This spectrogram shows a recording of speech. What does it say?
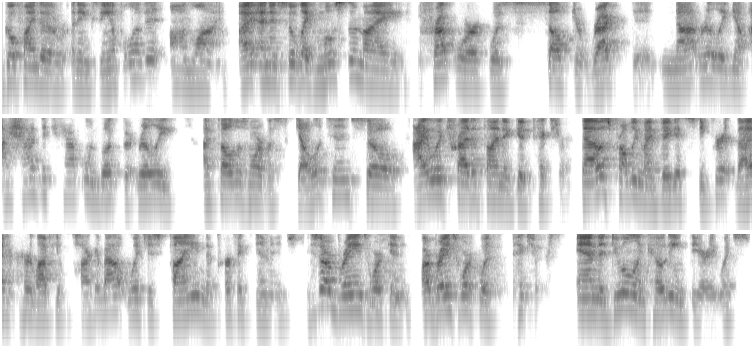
go find a, an example of it online. I, and so like most of my prep work was self-directed, not really, you know, I had the Kaplan book, but really I felt it was more of a skeleton. So I would try to find a good picture. That was probably my biggest secret that I haven't heard a lot of people talk about, which is finding the perfect image. Because our brains work in our brains work with pictures. And the dual encoding theory, which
